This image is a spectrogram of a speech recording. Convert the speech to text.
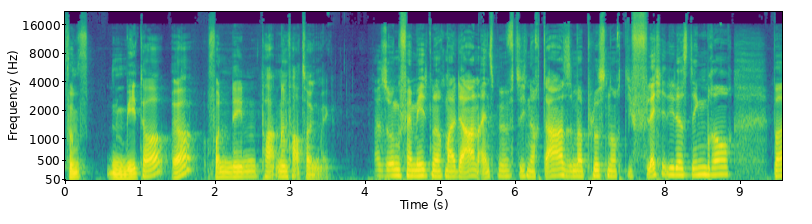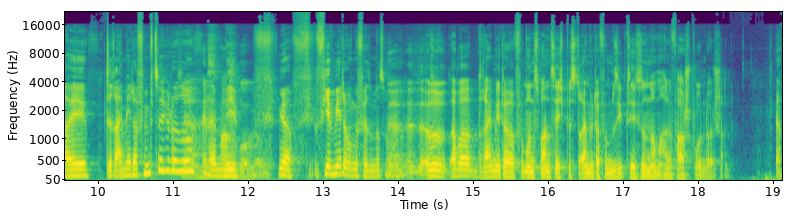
5 Meter ja, von den parkenden Fahrzeugen weg. Also ungefähr Meter noch mal da und 1,50 nach da sind wir plus noch die Fläche, die das Ding braucht bei 3,50 Meter oder so. Ja, äh, nee, ja 4 Meter ungefähr sind das. Ja, also, aber 3,25 Meter bis 3,75 Meter sind normale Fahrspuren in Deutschland. Ja,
